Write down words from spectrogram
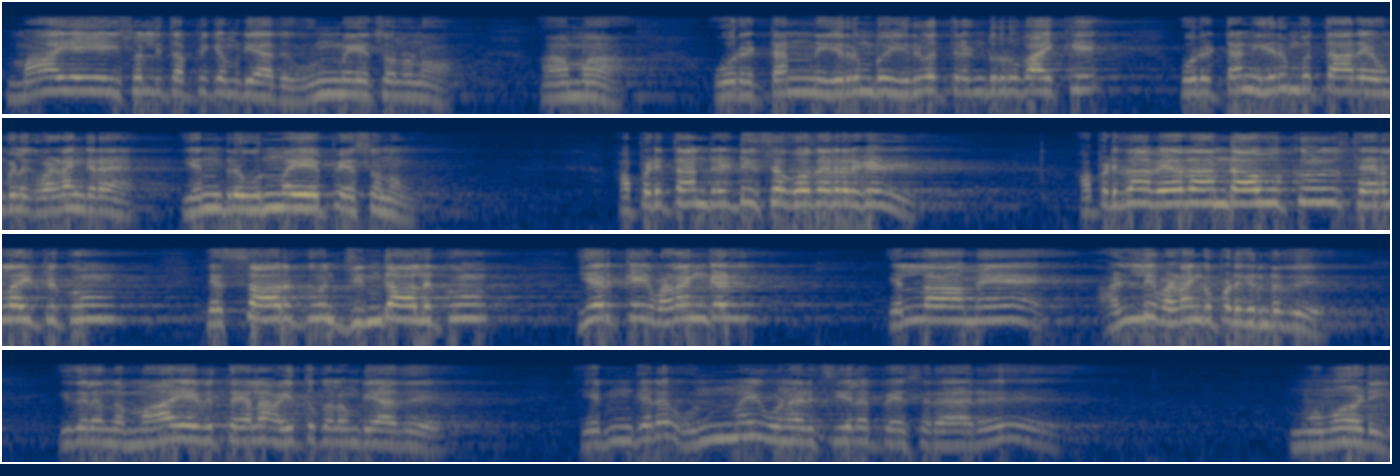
மாயையை சொல்லி தப்பிக்க முடியாது. உண்மையை சொல்லணும். ஆமா ஒரு டன் இரும்பு இருபத்தி ரெண்டு ரூபாய்க்கு ஒரு டன் இரும்பு தாரை உங்களுக்கு வழங்குறேன் என்று உண்மையை பேசணும். அப்படித்தான் ரெட்டி சகோதரர்கள். அப்படிதான் வேதாந்தாவுக்கும் ஸ்டெர்லைட்டுக்கும் எஸ்ஆருக்கும் ஜிண்டாலுக்கும் இயற்கை வளங்கள் எல்லாமே அள்ளி வழங்கப்படுகின்றது. இதுல இந்த மாய வித்தையெல்லாம் வைத்துக் கொள்ள முடியாது என்கிற உண்மை உணர்ச்சியில பேசுறாரு. மோடி.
